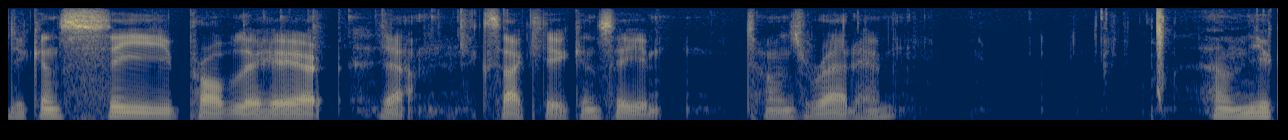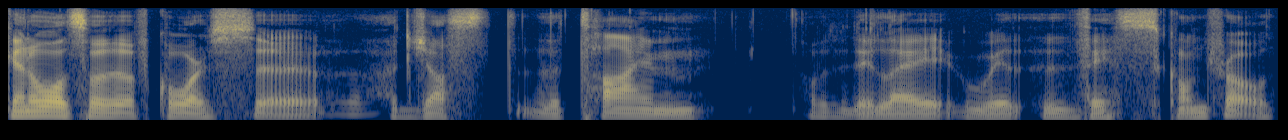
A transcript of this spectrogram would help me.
You can see probably here, yeah, exactly, you can see it turns red here. And you can also, of course, uh, adjust the time of the delay with this control.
